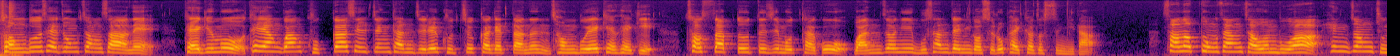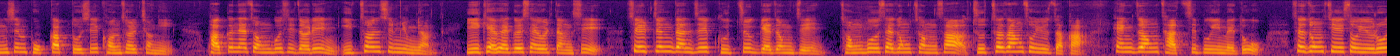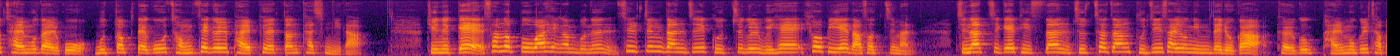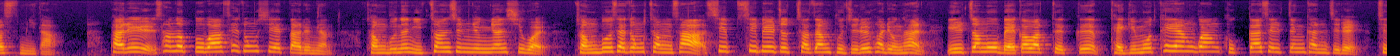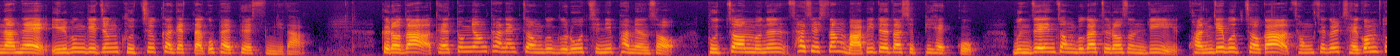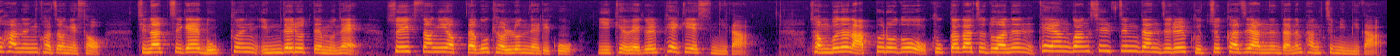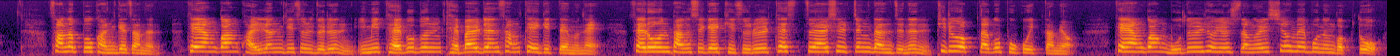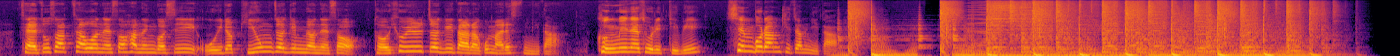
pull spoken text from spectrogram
정부 세종청사 안에 대규모 태양광 국가실증 단지를 구축하겠다는 정부의 계획이 첫 삽도 뜨지 못하고 완전히 무산된 것으로 밝혀졌습니다. 산업통상자원부와 행정중심복합도시 건설청이 박근혜 정부 시절인 2016년 이 계획을 세울 당시 실증단지 구축 예정지인 정부 세종청사 주차장 소유자가 행정자치부임에도 세종시 소유로 잘못 알고 무턱대고 정책을 발표했던 탓입니다. 뒤늦게 산업부와 행안부는 실증단지 구축을 위해 협의에 나섰지만 지나치게 비싼 주차장 부지 사용 임대료가 결국 발목을 잡았습니다. 8일 산업부와 세종시에 따르면 정부는 2016년 10월 정부 세종청사 10, 11주차장 부지를 활용한 1.5메가와트급 대규모 태양광 국가실증 단지를 지난해 1분기 중 구축하겠다고 발표했습니다. 그러다 대통령 탄핵 전국으로 진입하면서 부처 업무는 사실상 마비되다시피 했고 문재인 정부가 들어선 뒤 관계부처가 정책을 재검토하는 과정에서 지나치게 높은 임대료 때문에 수익성이 없다고 결론 내리고 이 계획을 폐기했습니다. 정부는 앞으로도 국가가 주도하는 태양광 실증 단지를 구축하지 않는다는 방침입니다. 산업부 관계자는 태양광 관련 기술들은 이미 대부분 개발된 상태이기 때문에 새로운 방식의 기술을 테스트할 실증 단지는 필요 없다고 보고 있다며 태양광 모듈 효율성을 시험해 보는 것도 제조사 차원에서 하는 것이 오히려 비용적인 면에서 더 효율적이다라고 말했습니다. 국민의 소리 TV 신보람 기자입니다.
